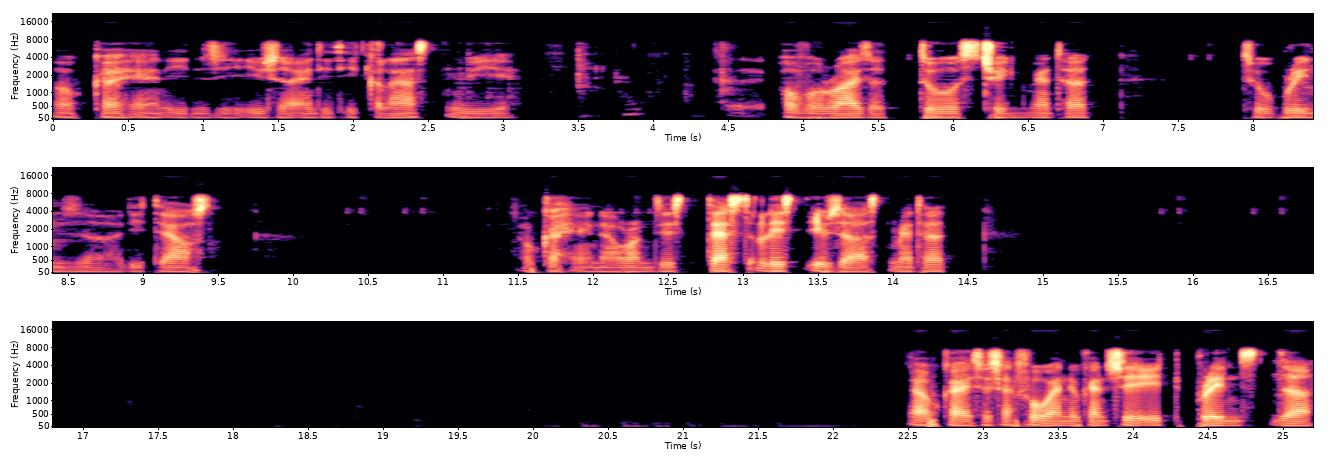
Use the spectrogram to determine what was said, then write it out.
Okay and in the user entity class we uh, override the toString method to print the details okay and now run this test list users method. Okay successful and you can see it prints the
